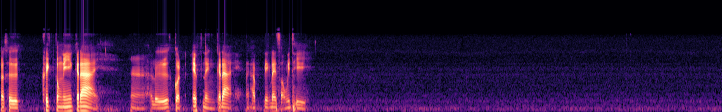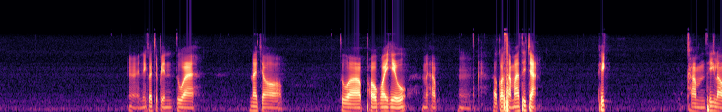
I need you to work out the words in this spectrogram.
ก็คือคลิกตรงนี้ก็ได้ หรือกด F1 ก็ได้นะครับ เรียกได้ 2 วิธีอั นนี้ก็จะเป็นตัวหน้าจอตัว PowerPoint Help นะครับเราก็สามารถที่จะคลิกคำที่เรา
